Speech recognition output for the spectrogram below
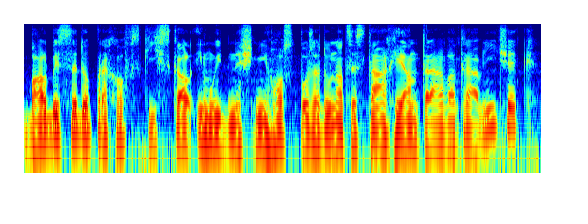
Bál by se do prachovských skal i můj dnešní host pořadu na cestách Jan Tráva Trávníček?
